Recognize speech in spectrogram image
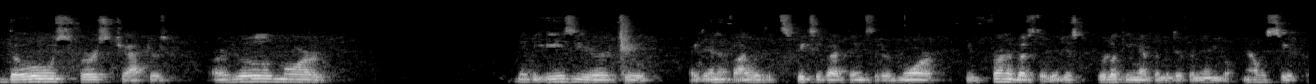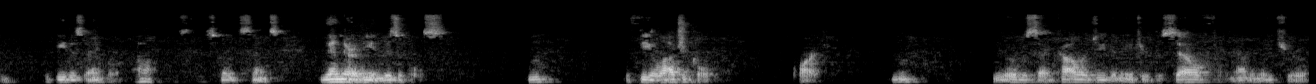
those first chapters are a little more maybe easier to identify with. It speaks about things that are more in front of us that we just we're looking at from a different angle. Now we see it from the Gita's angle. Oh, this, this makes sense. And then there are the invisibles, hmm? the theological part, hmm? the psychology, the nature of the self, now the nature of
